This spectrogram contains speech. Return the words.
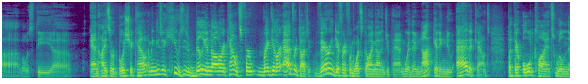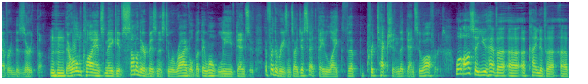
uh, what was the, uh, Anheuser-Busch account. I mean, these are huge. These are billion dollar accounts for regular advertising. Very different from what's going on in Japan, where they're not getting new ad accounts, but their old clients will never desert them. Mm-hmm. Their old clients may give some of their business to a rival, but they won't leave Dentsu for the reasons I just said. They like the protection that Dentsu offers. Well, also, you have a, a, a kind of a, a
